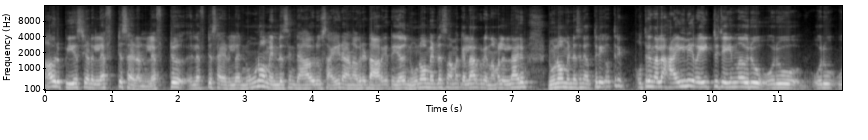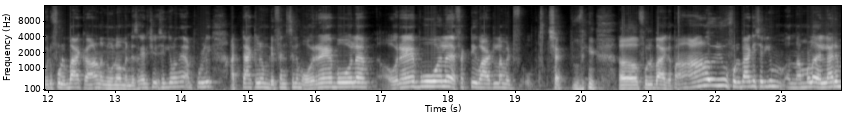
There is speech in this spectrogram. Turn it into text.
ആ ഒരു പി എസ് സിയുടെ ലെഫ്റ്റ് സൈഡാണ് ലെഫ്റ്റ് ലെഫ്റ്റ് സൈഡിൽ നൂണോ മെൻഡസിന്റെ ആ ഒരു സൈഡാണ് അവർ ടാർഗറ്റ് ചെയ്തത്. നൂണോ മെൻഡസ് നമുക്ക് എല്ലാവർക്കും അറിയാം. നമ്മളെല്ലാവരും നൂണോ മെൻഡസിനെ ഒത്തിരി ഒത്തിരി ഒത്തിരി നല്ല ഹൈലി റേറ്റ് ചെയ്യുന്ന ഒരു ഒരു ഒരു ഒരു ഫുൾ ബാക്ക് ആണ് നൂണോ മെൻഡസ് ശരിക്കും പറഞ്ഞാൽ പുള്ളി അറ്റാക്കിലും ഡിഫൻസിലും ഒരേപോലെ ഒരേപോലെ എഫക്റ്റീവ് ആയിട്ടുള്ള മിഡ് ഫുൾ ബാക്ക് അപ്പോൾ ആ ഒരു ഫുൾ ബാക്ക് ശരിക്കും നമ്മൾ എല്ലാവരും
